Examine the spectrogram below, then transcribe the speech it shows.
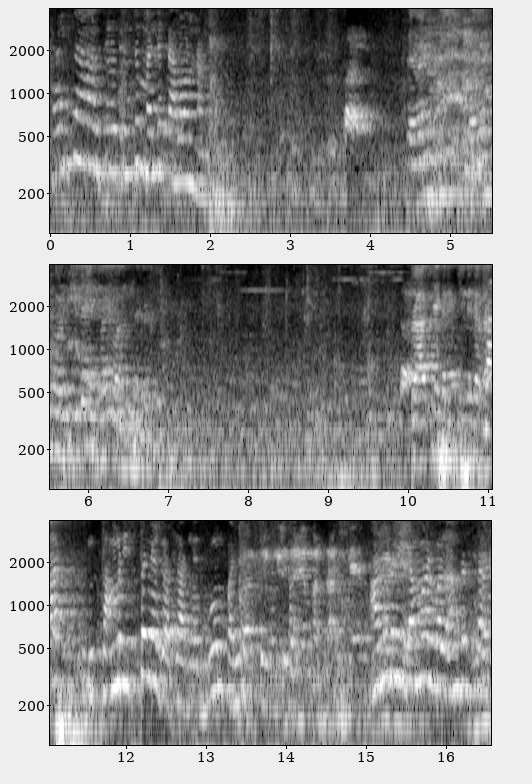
కలిసిన చదువుతుంటే మళ్ళీ కలవన్నాను సెవెంటీ సెవెన్ ట్వంటీలో ఎనభై వన్ సెవెన్ Rajasekhar ఇచ్చింది కదా. సార్ తమరు ఇస్తేనే కదా సార్ మీరు భూమి పండిస్తున్నారు అందరూ ఎంఆర్ వాళ్ళు అందరూ సార్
